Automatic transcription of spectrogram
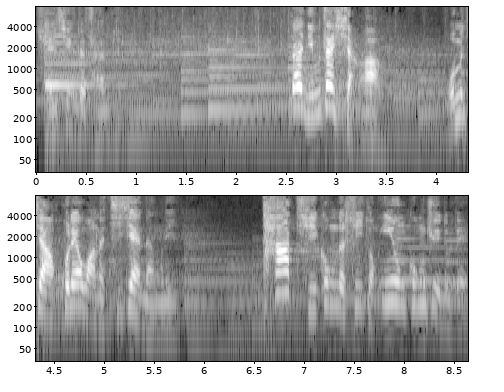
全新的产品。但你们在想啊，我们讲互联网的基建能力，它提供的是一种应用工具，对不对？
